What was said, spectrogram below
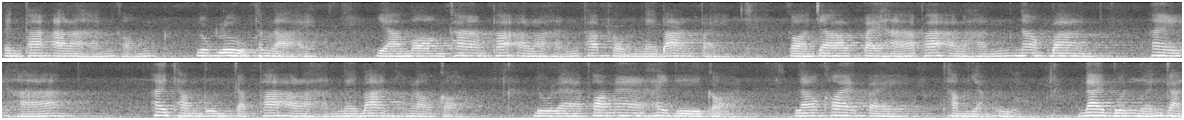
เป็นพระอาหารหันต์ของลูกๆทั้งหลาย อย่ามองข้ามพระอาหารหันต์พระพรหมในบ้านไป ก่อนจะไปหาพระอาหารหันต์นอกบ้าน ให้หาให้ทำบุญกับพระอาหารหันต์ในบ้านของเราก่อน ดูแลพ่อแม่ให้ดีก่อน แล้วค่อยไป ทำอย่างอื่น ได้บุญเหมือนกัน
